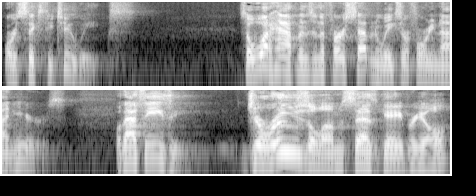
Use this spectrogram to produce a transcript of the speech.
or 62 weeks. So, what happens in the first seven weeks or 49 years? Well, that's easy. Jerusalem, says Gabriel,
